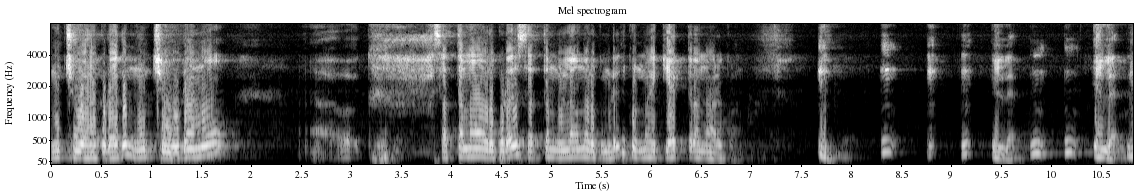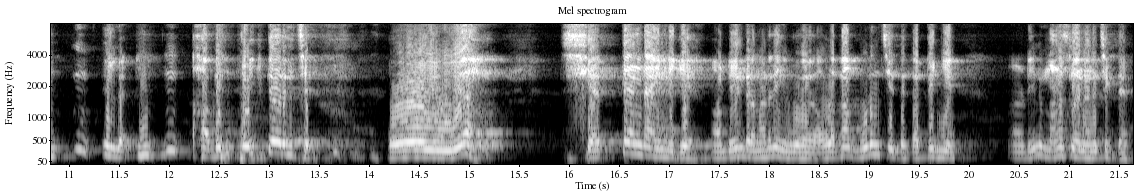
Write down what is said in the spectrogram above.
மூச்சு வரக்கூடாது மூச்சு விடணும். சத்தமாகவும் இருக்கக்கூடாது சத்தம் இல்லாமல் இருக்க முடியாது கொஞ்சம் மாதிரி கேட்குற மாதிரி இருக்கும் இல்லை இல்லை இல்லை ம், ம், அப்படின்னு போய்கிட்டே இருந்துச்சு. ஓய்யோ செத்தண்டா இன்னைக்கு அப்படின்ற மாதிரி தான் முடிஞ்சு இந்த கப்பிங்க அப்படின்னு மனசில் நினச்சிக்கிட்டேன்.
